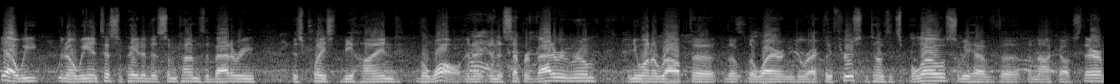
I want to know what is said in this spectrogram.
yeah, we you know we anticipated that sometimes the battery is placed behind the wall in, a, in a separate battery room, and you want to route the, the, the wiring directly through. Sometimes it's below, so we have the, the knockouts there.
